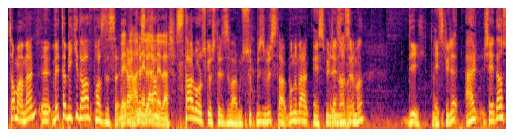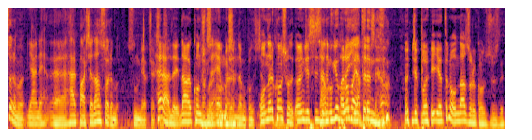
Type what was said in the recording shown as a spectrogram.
Tamamen e, ve tabii ki daha fazlası. Ve daha mesela neler neler. Star Wars gösterisi varmış. Sürpriz bir Star. Bunu ben Esprilerin hazır mı? değil. Esprili her şeyden sonra mı? Yani e, her parçadan sonra mı sunum yapacaksın? Herhalde daha konuşmadık Yoksa en onları. başında mı konuşacaksın? Onları konuşmadık. Önce siz Sen dedim bugün parayı yatırın dedim. Önce parayı yatırın ondan sonra konuşuruz dedim.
